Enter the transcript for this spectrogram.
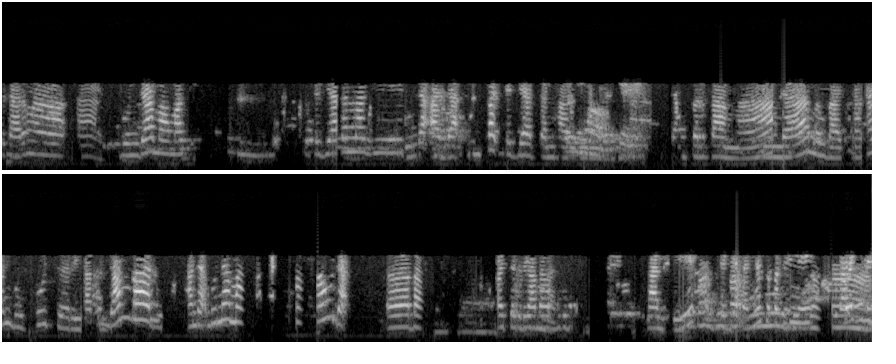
sekarang nah, ah, Bunda mau masuk ke kegiatan lagi. Bunda ada empat kegiatan hari ini. Yang pertama, Bunda membacakan buku cerita gambar. Anda Bunda mau mau tidak eh, baca cerita buku nanti kegiatannya seperti ini. Nanti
